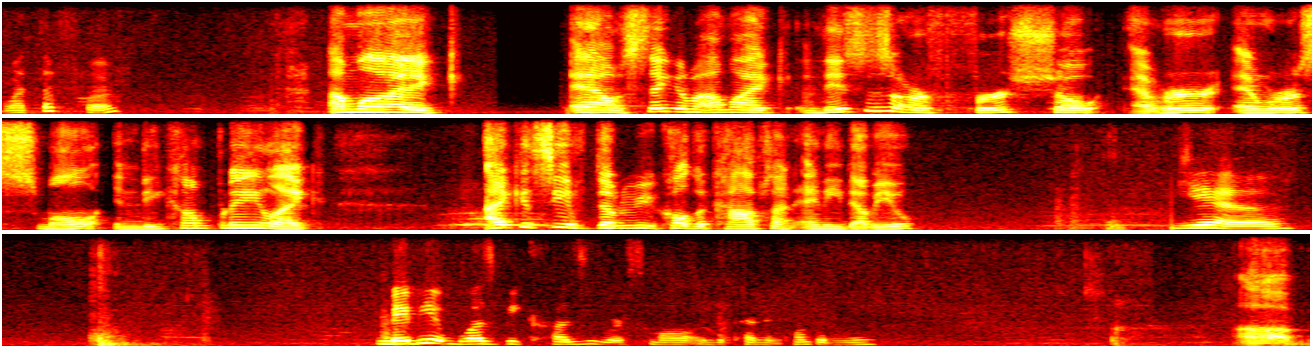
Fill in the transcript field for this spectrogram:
What the fuck? I'm like, and I was thinking, about, I'm like, this is our first show ever, and we're a small indie company. Like, I could see if WWE called the cops on NEW. Yeah. Maybe it was because you were a small independent company. Um,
